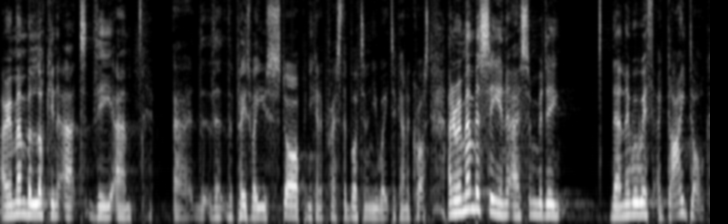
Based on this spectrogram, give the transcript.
I remember looking at the, um, uh, the, the, the, place where you stop and you kind of press the button and you wait to kind of cross. And I remember seeing uh, somebody there, and they were with a guide dog.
